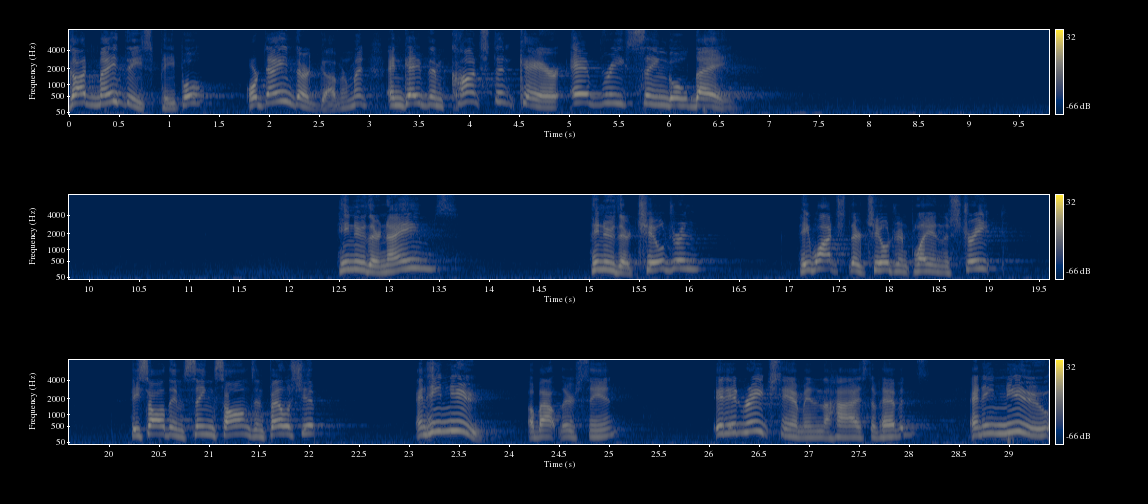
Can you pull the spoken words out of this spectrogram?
God made these people, ordained their government, and gave them constant care every single day. He knew their names, He knew their children, He watched their children play in the street, He saw them sing songs and fellowship, and He knew about their sin. It had reached Him in the highest of heavens and he knew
